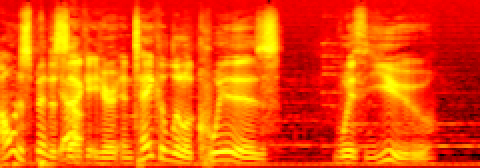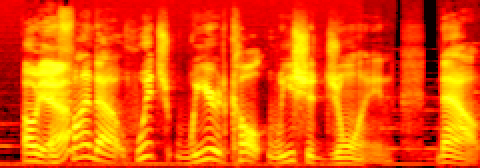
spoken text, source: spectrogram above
I want to spend a Yeah. second here and take a little quiz with you oh yeah. and find out which weird cult we should join. Now,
